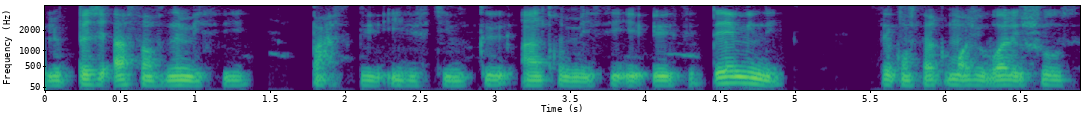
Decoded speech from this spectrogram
Le PSG a sanctionné Messi parce qu'ils estiment que entre Messi et eux, c'est terminé. C'est comme ça que moi je vois les choses.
